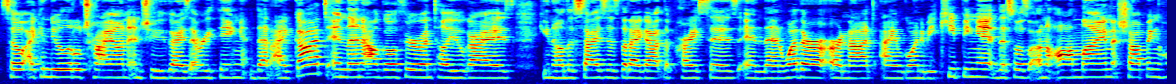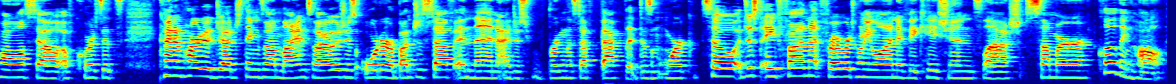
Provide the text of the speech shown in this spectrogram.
so I can do a little try on and show you guys everything that I got and then I'll go through and tell you guys, you know, the sizes that I got, the prices, and then whether or not I am going to be keeping it. This was an online shopping haul, so of course it's kind of hard to judge things online, so I always just order a bunch of stuff and then I just bring the stuff back that doesn't work. So just a fun Forever 21 vacation slash summer clothing haul.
